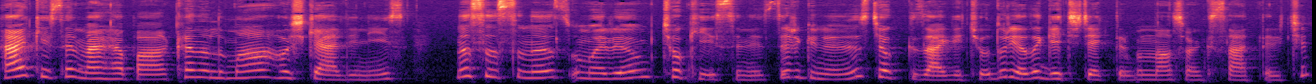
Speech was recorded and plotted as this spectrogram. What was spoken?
Herkese merhaba. Kanalıma hoş geldiniz. Nasılsınız? Umarım çok iyisinizdir. Gününüz çok güzel geçiyordur ya da geçecektir bundan sonraki saatler için.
